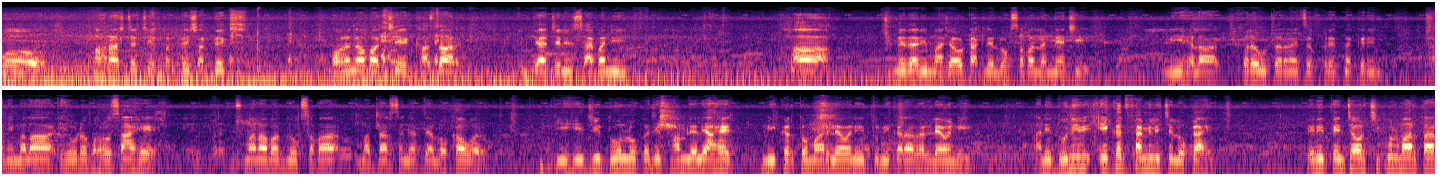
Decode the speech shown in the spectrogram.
व महाराष्ट्राचे प्रदेश अध्यक्ष औरंगाबादचे खासदार इम्तियाज जलील साहेबांनी हा जिम्मेदारी माझ्यावर टाकली लोकसभा लढण्याची. मी ह्याला खरं उतरण्याचा प्रयत्न करीन. आणि मला एवढं भरोसा आहे उस्मानाबाद लोकसभा मतदारसंघातल्या लोकांवर की ही जी दोन लोक जी थांबलेले आहेत मी करतो मारल्यावानी तुम्ही करा रडल्यावानी. आणि दोन्ही एकच फॅमिलीचे लोक आहेत. त्यांनी त्यांच्यावर चिकूल मारतात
